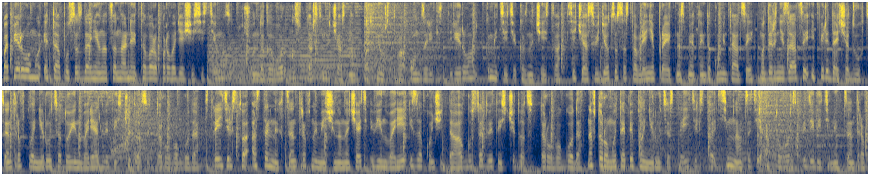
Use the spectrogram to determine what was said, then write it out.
По первому этапу создания национальной товаропроводящей системы заключен договор государственно-частного партнерства. Он зарегистрирован в Комитете казначейства. Сейчас ведется составление проектно-сметной документации. Модернизация и передача двух центров планируется до января 2022 года. Строительство остальных центров намечено начать в январе и закончить до августа 2022 года. На втором этапе планируется строительство 17 оптово-распределительных центров.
